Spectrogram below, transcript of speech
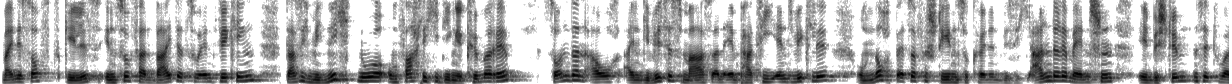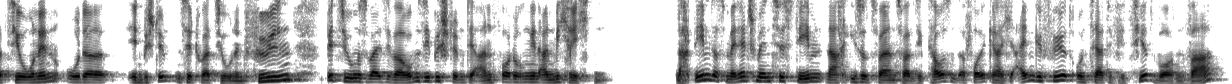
meine Soft Skills insofern weiterzuentwickeln, dass ich mich nicht nur um fachliche Dinge kümmere, sondern auch ein gewisses Maß an Empathie entwickle, um noch besser verstehen zu können, wie sich andere Menschen in bestimmten Situationen oder in bestimmten Situationen fühlen, beziehungsweise warum sie bestimmte Anforderungen an mich richten. Nachdem das Managementsystem nach ISO 22000 erfolgreich eingeführt und zertifiziert worden war,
